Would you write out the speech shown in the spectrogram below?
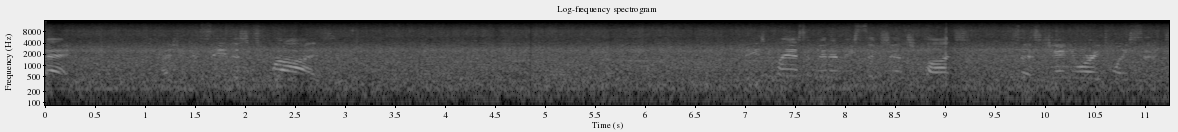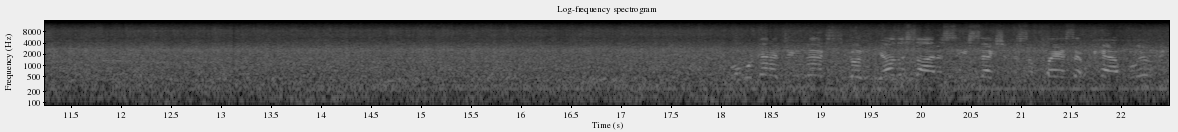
Okay. As you can see, this is prize. These plants have been in these six-inch pots since January 26th. What we're going to do next is go to the other side of C-section to some plants that we have blooming.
